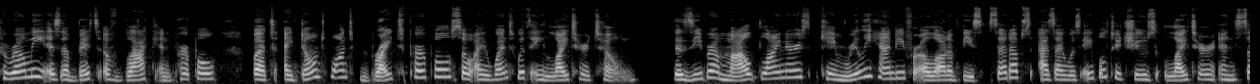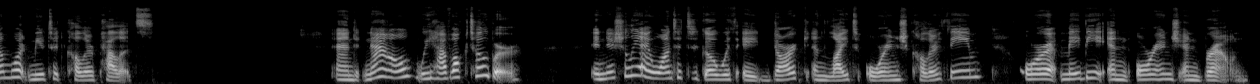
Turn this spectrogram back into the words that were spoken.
Kuromi is a bit of black and purple, but I don't want bright purple, so I went with a lighter tone. The Zebra Mildliners came really handy for a lot of these setups as I was able to choose lighter and somewhat muted color palettes. And now we have October. Initially, I wanted to go with a dark and light orange color theme, or maybe an orange and brown.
